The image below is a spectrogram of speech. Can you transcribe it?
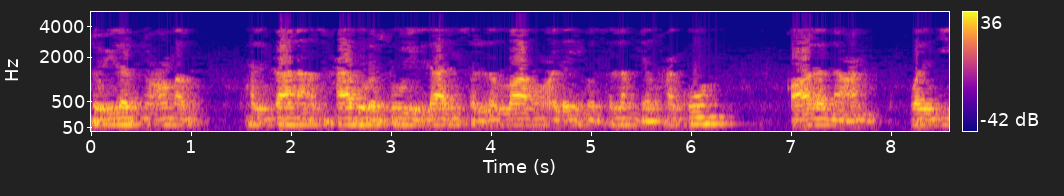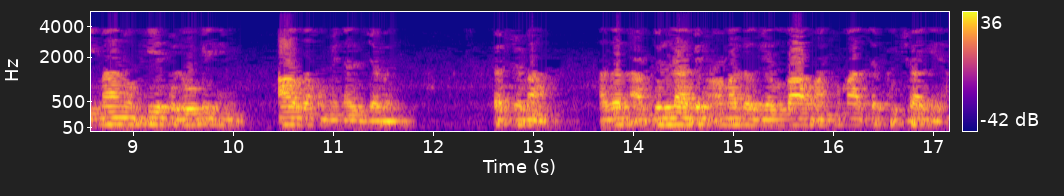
سہیلت عمر كان أصحاب رسول الله صلى الله عليه وسلم يضحكون؟ قال نعم، والإيمان في قلوبهم أعظم من الجبل ترجمہ، حضرت عبداللہ بن عمر رضی اللہ عنہما سے پوچھا گیا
